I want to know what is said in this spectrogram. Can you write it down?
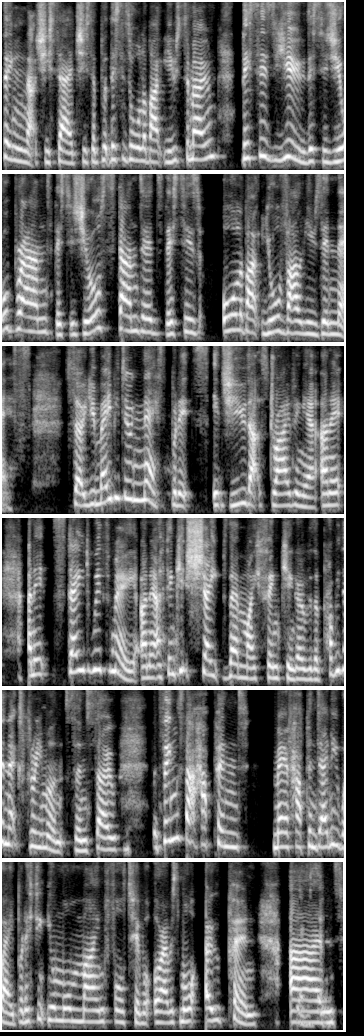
thing that she said. She said, but this is all about you, Simone. This is you. This is your brand. This is your standards. This is all about your values in this. So you may be doing this, but it's it's you that's driving it, and it and it stayed with me, and I think it shaped then my thinking over the probably the next three months. And so the things that happened may have happened anyway, but I think you're more mindful to it, or I was more open and. Yes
